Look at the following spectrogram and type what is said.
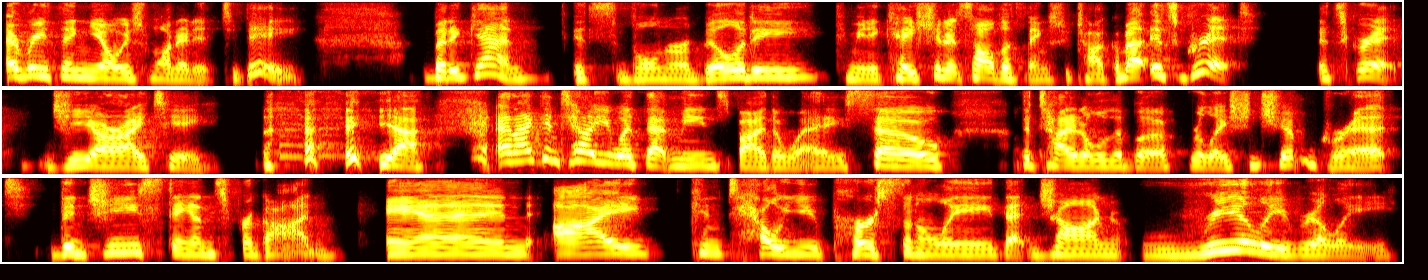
everything you always wanted it to be. But again, it's vulnerability, communication, it's all the things we talk about. It's grit. It's grit, G R I T. yeah. And I can tell you what that means, by the way. So, the title of the book, Relationship Grit, the G stands for God. And I can tell you personally that John really, really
